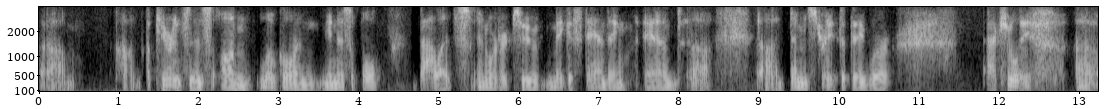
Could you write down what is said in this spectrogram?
um, uh, appearances on local and municipal ballots in order to make a standing and uh, uh demonstrate that they were actually uh,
